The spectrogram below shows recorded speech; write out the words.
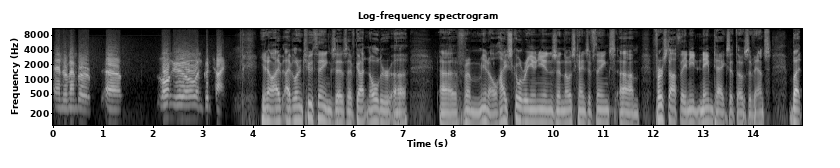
and remember uh, long ago and good times. You know, I've I've learned two things as I've gotten older. Uh, from you know high school reunions and those kinds of things. Um, first off, they need name tags at those events, but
